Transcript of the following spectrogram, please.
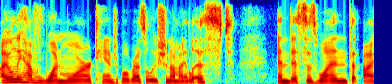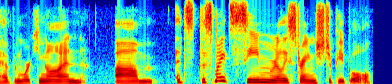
I only have one more tangible resolution on my list, and this is one that I have been working on. Um, it's this might seem really strange to people,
